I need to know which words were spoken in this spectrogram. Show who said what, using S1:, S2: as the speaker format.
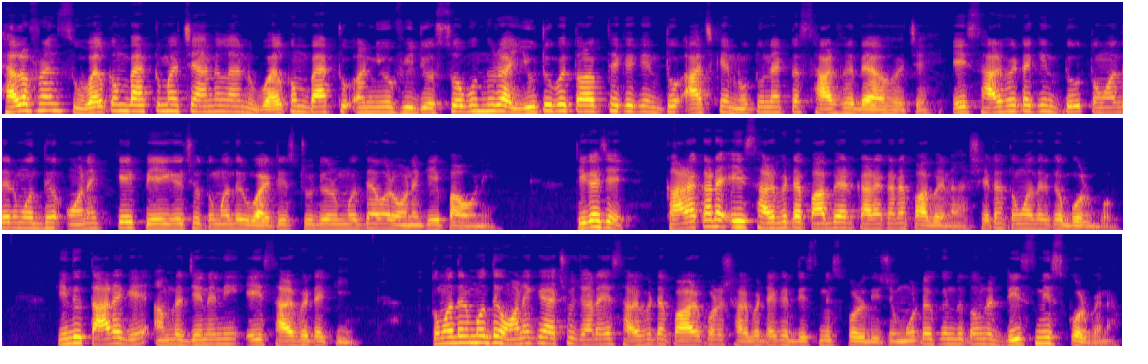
S1: Hello friends welcome back to my channel and welcome back to a new video so বন্ধুরা ইউটিউবের তরফ থেকে কিন্তু আজকে নতুন একটা সার্ভে দেওয়া হয়েছে। এই সার্ভেটা কিন্তু তোমাদের মধ্যে অনেককেই পেয়ে গেছো, তোমাদের ওয়াইটি স্টুডিওর মধ্যে আবার অনেকেই পাওনি। ঠিক আছে? কারা কারা এই সার্ভেটা পাবে আর কারা কারা পাবে না, সেটা তোমাদেরকে বলব। কিন্তু তার আগে আমরা জেনে নিই এই সার্ভেটা কি। তোমাদের মধ্যে অনেকে আছো যারা এই সার্ভেটা পাওয়ার পরে সার্ভেটাকে ডিসমিস করে দিয়েছ। মোটেও কিন্তু তোমরা ডিসমিস করবে না।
